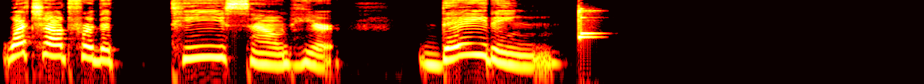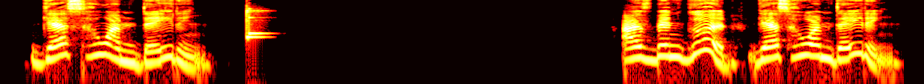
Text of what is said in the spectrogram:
Watch out for the T sound here. Dating. Guess who I'm dating? I've been good. Guess who I'm dating?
